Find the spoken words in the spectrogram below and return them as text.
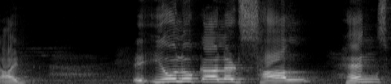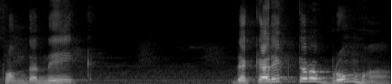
A yellow colored shawl hangs from the neck. The character of Brahma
